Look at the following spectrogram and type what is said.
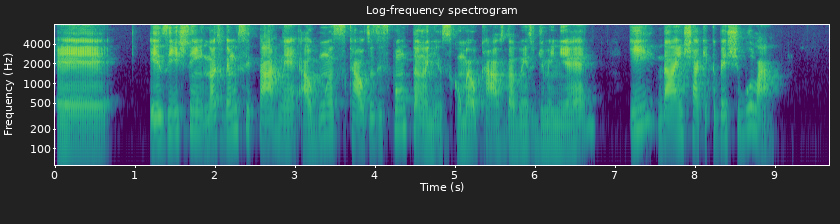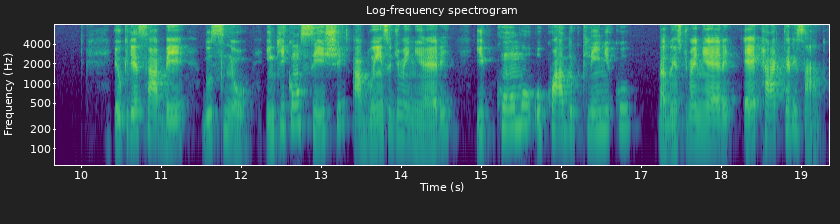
é, existem, nós podemos citar, né, algumas causas espontâneas, como é o caso da doença de Meniere e da enxaqueca vestibular. Eu queria saber do senhor em que consiste a doença de Meniere e como o quadro clínico da doença de Meniere é caracterizado.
